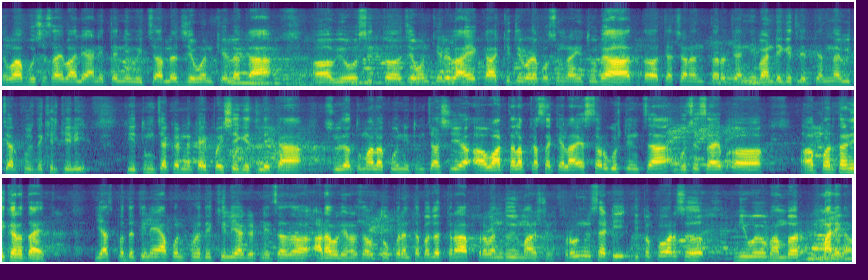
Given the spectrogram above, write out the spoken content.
तेव्हा भुसे साहेब आले आणि त्यांनी विचारलं जेवण केलं का? व्यवस्थित जेवण केलेलं आहे का? किती वेळापासून रांगेत उभे आहात? त्याच्यानंतर ज्यांनी भांडे घेतले त्यांना विचारपूस देखील केली की तुमच्याकडनं काही पैसे घेतले का? सुविधा तुम्हाला कोणी तुमच्याशी वार्तालाप कसा केला? या सर्व गोष्टींचा भुसे साहेब पडताळणी करत आहेत. याच पद्धतीने आपण पुढे देखील या घटनेचा आढावा घेणार आहोत. तोपर्यंत बघत राहा प्रबंधवी महाराष्ट्र प्रबंधवीसाठी दीपक पवारसह मी वैभव भांबर मालेगाव.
